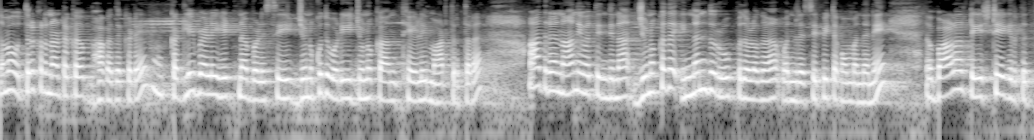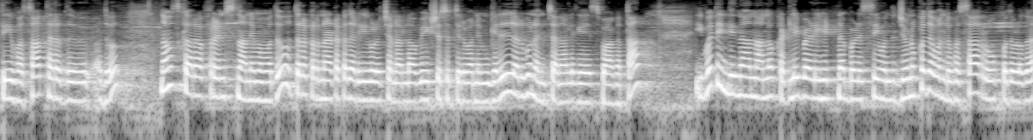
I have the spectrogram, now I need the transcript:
ನಮ್ಮ ಉತ್ತರ ಕರ್ನಾಟಕ ಭಾಗದ ಕಡೆ ಕಡಲೆಬೇಳೆ ಹಿಟ್ಟನ್ನ ಬಳಸಿ ಜುಣುಕದ ವಡಿ, ಜುಣುಕ ಹೇಳಿ ಮಾಡ್ತಿರ್ತಾರೆ. ಆದರೆ ನಾನು ಇವತ್ತಿನ ದಿನ ಜುಣುಕದ ಇನ್ನೊಂದು ರೂಪದೊಳಗೆ ಒಂದು ರೆಸಿಪಿ ತೊಗೊಂಬಂದೇನೆ. ಭಾಳ ಟೇಸ್ಟಿಯಾಗಿರ್ತೈತಿ ಹೊಸ ಥರದ ಅದು. ನಮಸ್ಕಾರ ಫ್ರೆಂಡ್ಸ್ ನಾನು ನಿಮ್ಮ ಉತ್ತರ ಕರ್ನಾಟಕದ ಅಡುಗೆಗಳು ಚಾನಲ್ನ ವೀಕ್ಷಿಸುತ್ತಿರುವ ನಿಮಗೆಲ್ಲರಿಗೂ ನನ್ನ ಚಾನಲ್ಗೆ ಸ್ವಾಗತ. ಇವತ್ತಿನ ದಿನ ನಾನು ಕಡಲೆಬೇಳೆ ಹಿಟ್ಟನ್ನ ಬಳಸಿ ಒಂದು ಜುಣುಕದ ಒಂದು ಹೊಸ ರೂಪದೊಳಗೆ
